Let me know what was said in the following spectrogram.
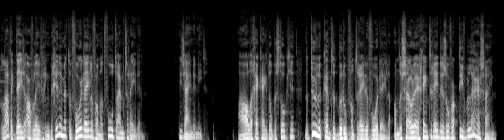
Laat ik deze aflevering beginnen met de voordelen van het fulltime traden. Die zijn er niet. Maar alle gekheid op een stokje, natuurlijk kent het beroep van trader voordelen, anders zouden er geen traders of actief beleggers zijn.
